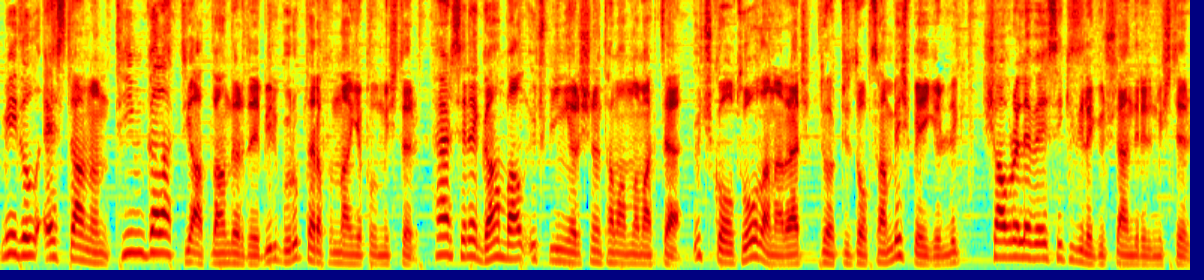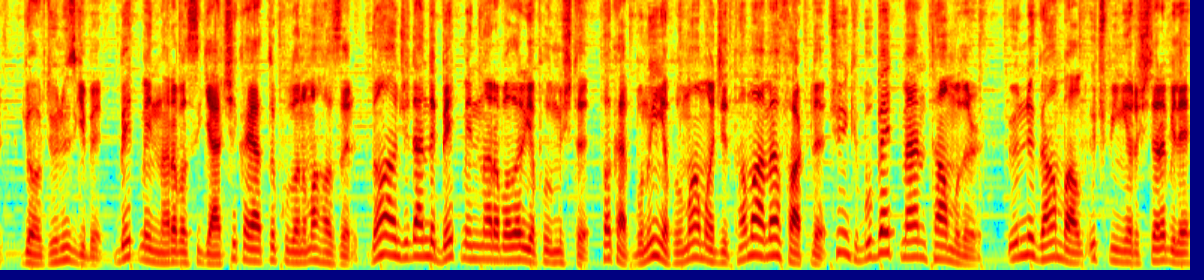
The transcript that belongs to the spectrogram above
Middle Eastern'ın Team Galacti adlandırdığı bir grup tarafından yapılmıştır. Her sene Gumball 3000 yarışını tamamlamakta. 3 koltuğu olan araç 495 beygirlik Chevrolet V8 ile güçlendirilmiştir. Gördüğünüz gibi Batman'in arabası gerçek hayatta kullanıma hazır. Daha önceden de Batman'in arabaları yapılmıştı. Fakat bunun yapılma amacı tamamen farklı. Çünkü bu Batman Tumbler ünlü Gumball 3000 yarışlara bile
